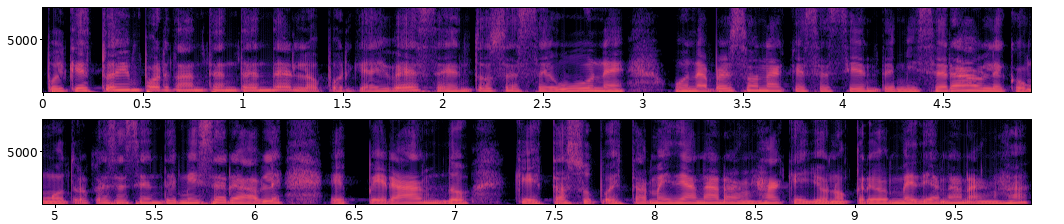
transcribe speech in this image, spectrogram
Porque esto es importante entenderlo, porque hay veces entonces se une una persona que se siente miserable con otro que se siente miserable, esperando que esta supuesta media naranja, que yo no creo en media naranja,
